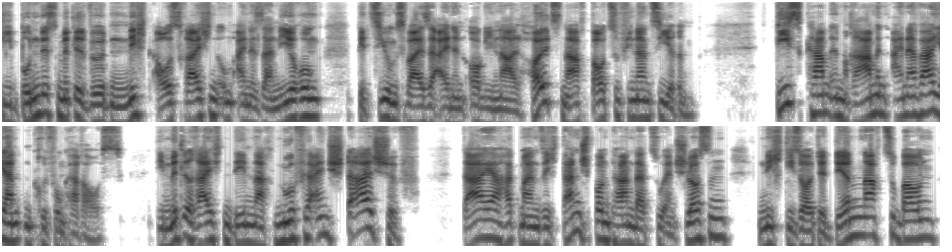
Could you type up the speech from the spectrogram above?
die Bundesmittel würden nicht ausreichen, um eine Sanierung bzw. einen Original-Holznachbau zu finanzieren. Dies kam im Rahmen einer Variantenprüfung heraus. Die Mittel reichten demnach nur für ein Stahlschiff. Daher hat man sich dann spontan dazu entschlossen, nicht die Seute Dirn nachzubauen,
